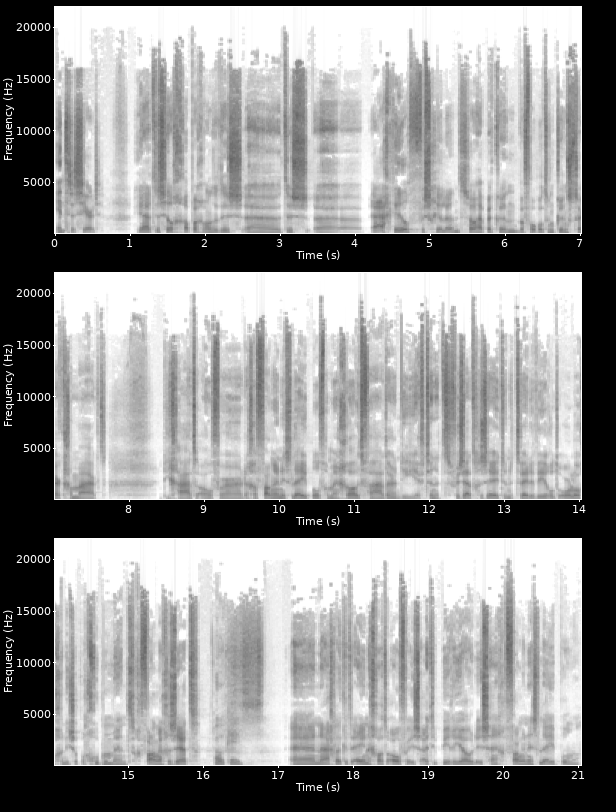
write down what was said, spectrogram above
interesseert? Ja, het is heel grappig, want het is, uh, het is uh, eigenlijk heel verschillend. Zo heb ik een, bijvoorbeeld een kunstwerk gemaakt. Die gaat over de gevangenislepel van mijn grootvader. Die heeft in het verzet gezeten in de Tweede Wereldoorlog. En die is op een goed moment gevangen gezet. Oké. Okay. En eigenlijk het enige wat over is uit die periode is zijn gevangenislepel.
